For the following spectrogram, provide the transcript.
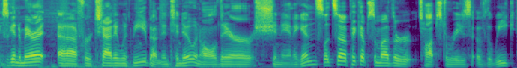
Thanks again to Merritt uh, for chatting with me about Nintendo and all their shenanigans. Let's uh, pick up some other top stories of the week,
